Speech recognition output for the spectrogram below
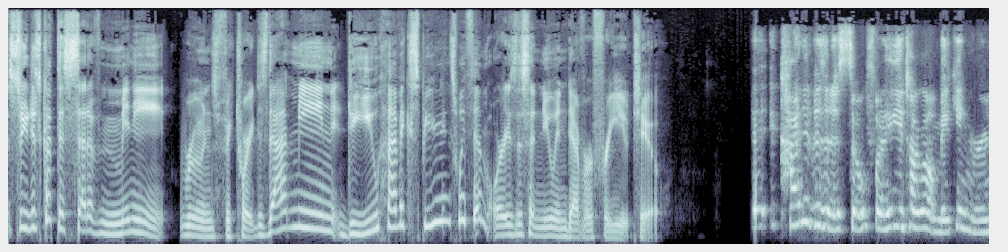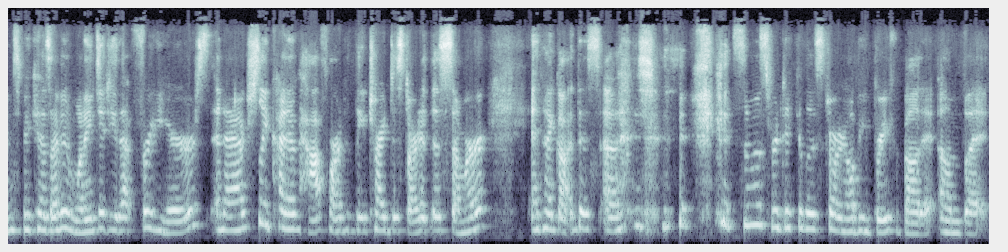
so you just got this set of mini runes victoria does that mean do you have experience with them or is this a new endeavor for you too it kind of is and it's so funny you talk about making runes because i've been wanting to do that for years and i actually kind of half-heartedly tried to start it this summer and i got this uh, it's the most ridiculous story i'll be brief about it um, but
